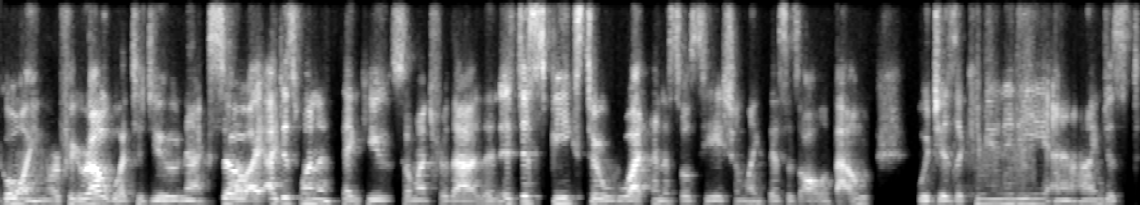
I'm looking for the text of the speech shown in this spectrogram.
going or figure out what to do next. So I, I just want to thank you so much for that. And it just speaks to what an association like this is all about, which is a community. And I'm just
